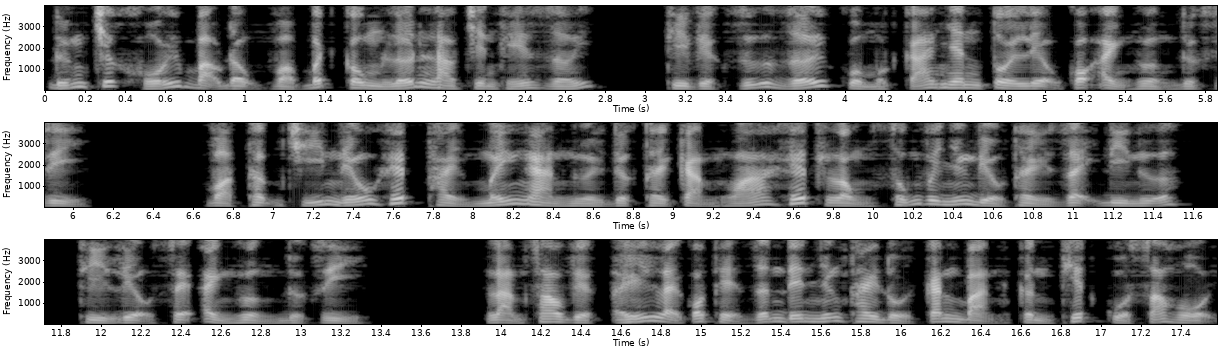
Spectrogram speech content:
Đứng trước khối bạo động và bất công lớn lao trên thế giới, thì việc giữ giới của một cá nhân tôi liệu có ảnh hưởng được gì? Và thậm chí nếu hết thảy mấy ngàn người được thầy cảm hóa hết lòng sống với những điều thầy dạy đi nữa, thì liệu sẽ ảnh hưởng được gì? Làm sao việc ấy lại có thể dẫn đến những thay đổi căn bản cần thiết của xã hội?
